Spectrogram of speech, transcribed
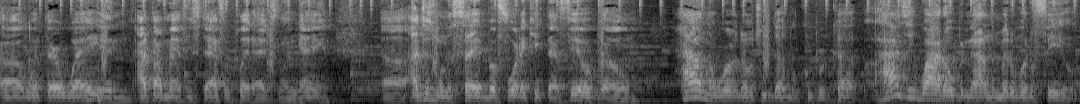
uh, went their way, and I thought Matthew Stafford played an excellent game. Uh, I just want to say before they kick that field goal, how in the world don't you double Cooper Kupp? How is he wide open down the middle of the field?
